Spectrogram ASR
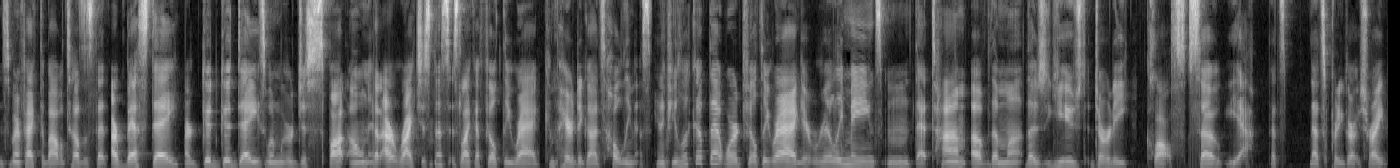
As a matter of fact, the Bible tells us that our best day, our good, good days when we're just spot on, that our righteousness is like a filthy rag compared to God's holiness. And if you look up that word filthy rag, it really means mm, that time of the month, those used dirty cloths. So, yeah, that's that's pretty gross, right?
